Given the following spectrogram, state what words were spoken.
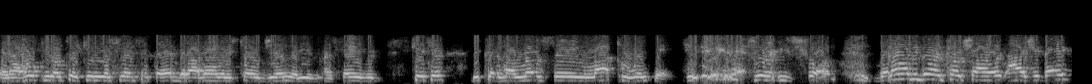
And I hope you don't take any offense at that, but I've always told Jim that he's my favorite kicker because I love saying La Puente. That's where he's from. But how's it going, Coach Howard? How's your day?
